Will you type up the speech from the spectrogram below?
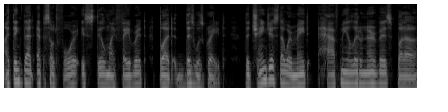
I think that episode 4 is still my favorite, but this was great. The changes that were made have me a little nervous, but uh,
